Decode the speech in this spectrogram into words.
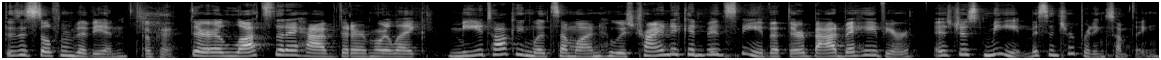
This is still from Vivian. Okay. There are lots that I have that are more like me talking with someone who is trying to convince me that their bad behavior is just me misinterpreting something.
